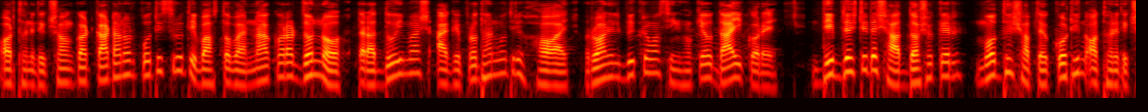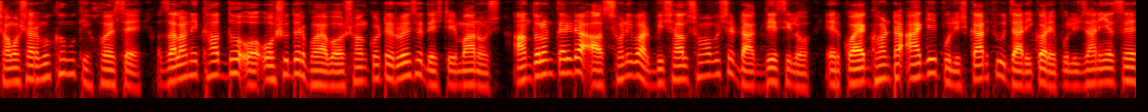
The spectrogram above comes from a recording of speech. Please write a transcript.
অর্থনৈতিক সংকট কাটানোর প্রতিশ্রুতি বাস্তবায়ন না করার জন্য তারা দুই মাস আগে প্রধানমন্ত্রী হওয়ায় রনিল বিক্রমসিংহকেও দায়ী করে। দ্বীপদেশটিতে সাত দশকের মধ্যে সবচেয়ে কঠিন অর্থনৈতিক সমস্যার মুখোমুখি হয়েছে। জ্বালানি, খাদ্য ও ওষুধের ভয়াবহ সংকটে রয়েছে দেশটির মানুষ। আন্দোলনকারীরা আজ শনিবার বিশাল সমাবেশের ডাক দিয়েছিল। এর কয়েক ঘণ্টা আগেই পুলিশ কারফিউ জারি করে। পুলিশ জানিয়েছে,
